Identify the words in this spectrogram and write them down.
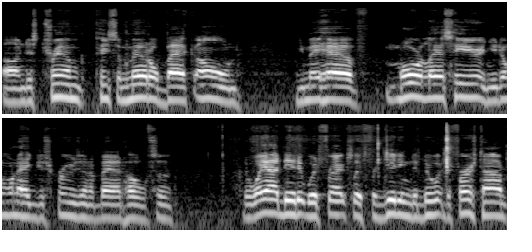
um, this trim piece of metal back on. You may have more or less here and you don't want to have your screws in a bad hole. So the way I did it with actually forgetting to do it the first time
